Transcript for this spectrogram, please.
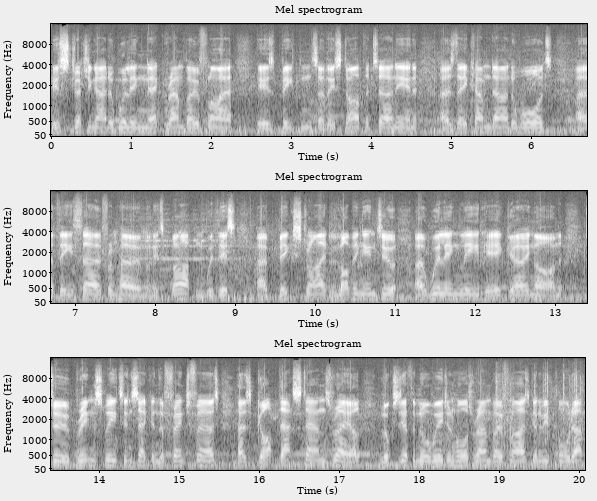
is stretching out a willing neck. Rambo Flyer is beaten, so they start the turn in as they come down towards uh, the third from home. And it's Barton with this uh, big stride lobbing into a willing lead here going on to Bring Sweets in second. The French Furze has got that stands rail. Looks as if the Norwegian horse Rambo Flyer is going to be pulled up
